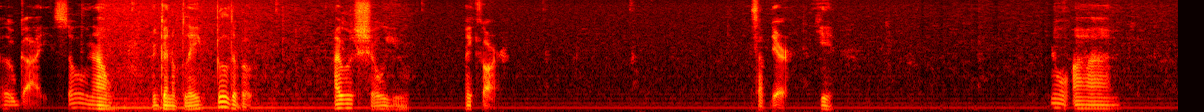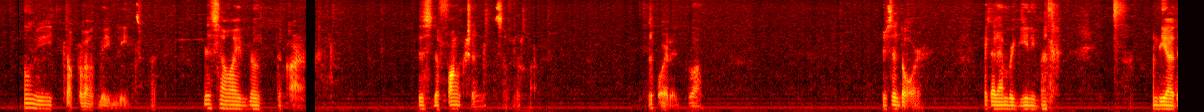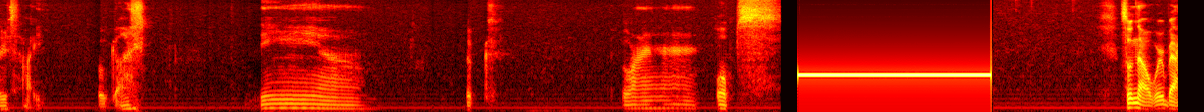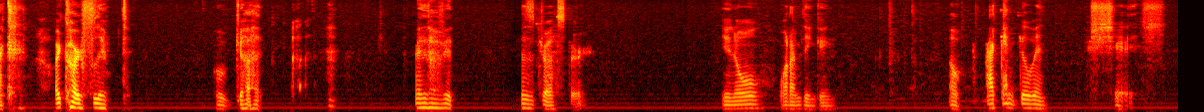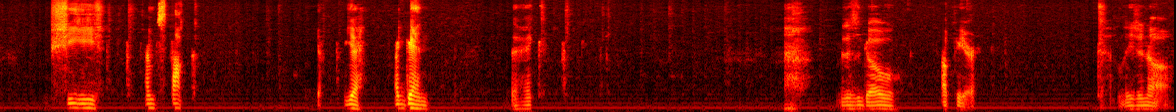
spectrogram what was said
guys, so now we're gonna play Build a Boat. I will show you my car. It's up there. Yeah. No, um, only talk about Beyblades, but this is how I built the car. This is the functions of the car. Supported. Well, there's a door, like a Lamborghini, but it's on the other side. Oh gosh. Damn. Look. Oops. So now we're back. Our car flipped. Oh god. I love it. A thruster. You know what I'm thinking? Oh, I can't go in. Shit. She. I'm stuck. Yeah, yeah. Again. The heck? Let's go up here. Legion off. Uh,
